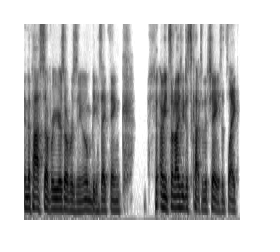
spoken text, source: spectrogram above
in the past several years over Zoom because I think, I mean, sometimes you just cut to the chase. It's like,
